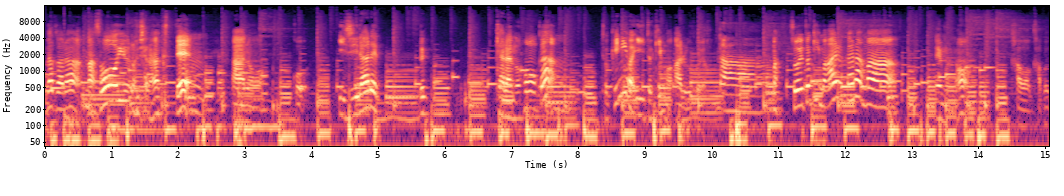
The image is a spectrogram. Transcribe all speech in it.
い。だからまあそういうのじゃなくて、うん。あのこういじられるキャラの方が時にはいい時もあるのよ。あー。まあそういう時もあるからまあ M の皮をかぶっ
